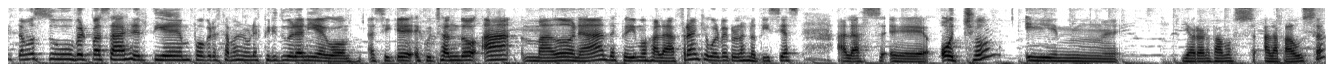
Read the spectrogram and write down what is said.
estamos súper pasadas en el tiempo, pero estamos en un espíritu veraniego. Así que escuchando a Madonna, despedimos a la Fran, que vuelve con las noticias a las eh, 8. Y, mm, y ahora nos vamos a la pausa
